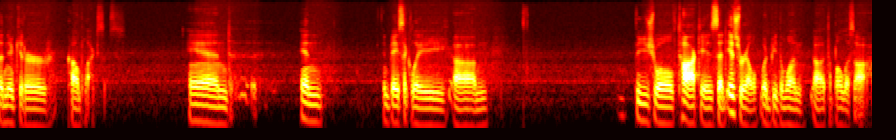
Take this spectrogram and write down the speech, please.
the nuclear complexes and and and basically um, the usual talk is that Israel would be the one uh, to pull this off.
